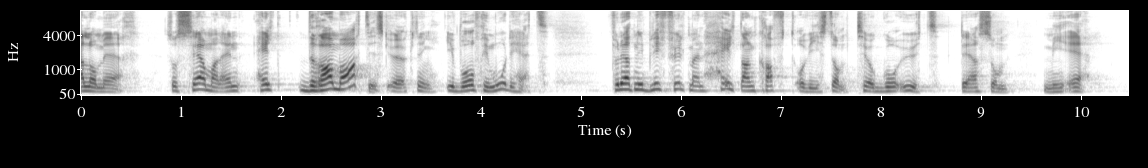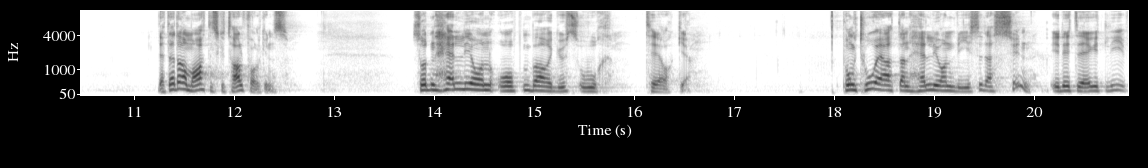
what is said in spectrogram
eller mer, så ser man en helt dramatisk økning i vår frimodighet. Fordi at vi blir fylt med en helt annen kraft og visdom til å gå ut der som vi er. Dette er dramatiske tall, folkens. Så Den hellige ånd åpenbarer Guds ord til oss. Punkt to er at Den hellige ånd viser deg synd i ditt eget liv.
